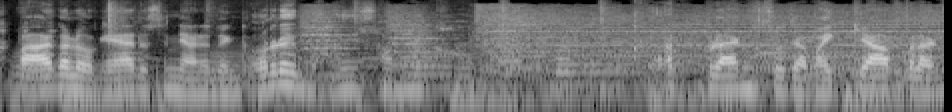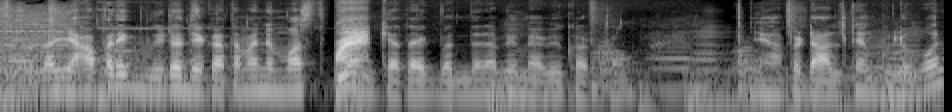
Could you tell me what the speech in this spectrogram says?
पागल हो गया यार उसे नहीं आने देंगे अरे भाई, सामने खा प्रैंक सोचा भाई, क्या प्रैंक सोचा? यहाँ पर एक वीडियो देखा था मैंने, मस्त प्रैंक किया था एक बंदे ने, अभी मैं भी करता हूँ। यहाँ पे डालते हैं ग्लूबॉल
